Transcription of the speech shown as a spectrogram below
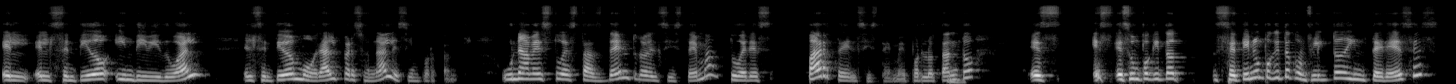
el, el sentido individual, el sentido moral personal es importante. Una vez tú estás dentro del sistema, tú eres parte del sistema y por lo tanto es, es, es un poquito, se tiene un poquito conflicto de intereses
